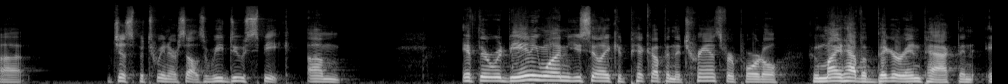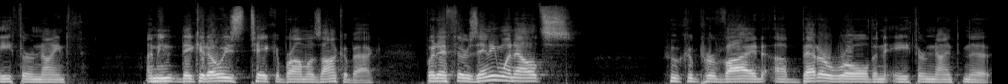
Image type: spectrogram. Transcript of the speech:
uh, just between ourselves, we do speak. Um, if there would be anyone UCLA could pick up in the transfer portal who might have a bigger impact than eighth or ninth, I mean, they could always take Abramo Canka back. But if there's anyone else who could provide a better role than eighth or ninth in the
